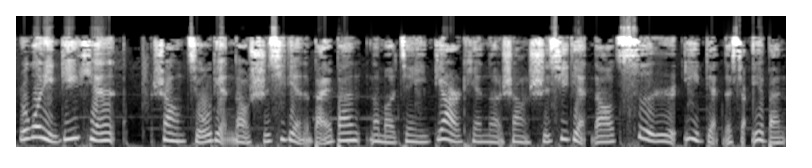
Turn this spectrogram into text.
如果你第一天上九点到十七点的白班，那么建议第二天呢上十七点到次日一点的小夜班，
